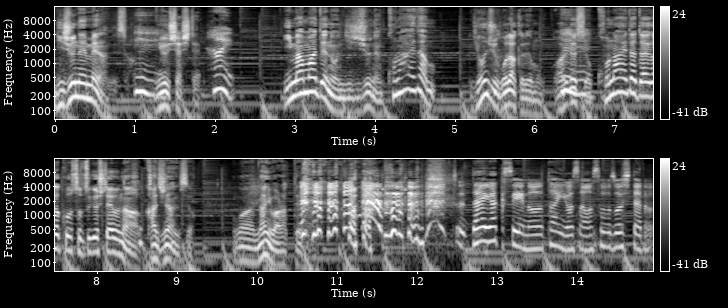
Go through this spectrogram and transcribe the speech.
20年目なんですよ、えー、入社して、はい、今までの20年この間45だけれどもあれですよ、えー、この間大学を卒業したような感じなんですよ。何笑って 大学生の太陽さんを想像したら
